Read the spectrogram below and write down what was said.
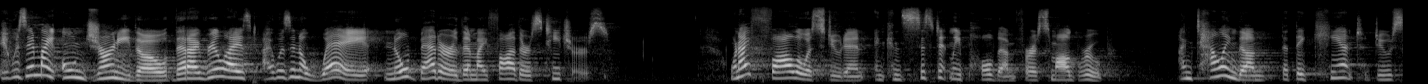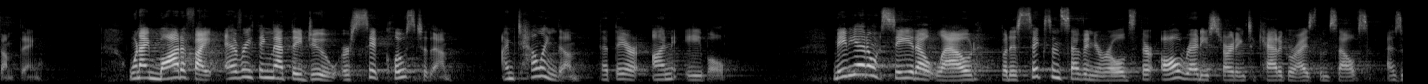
It was in my own journey, though, that I realized I was, in a way, no better than my father's teachers. When I follow a student and consistently pull them for a small group, I'm telling them that they can't do something. When I modify everything that they do or sit close to them, I'm telling them that they are unable. Maybe I don't say it out loud, but as six and seven year olds, they're already starting to categorize themselves as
